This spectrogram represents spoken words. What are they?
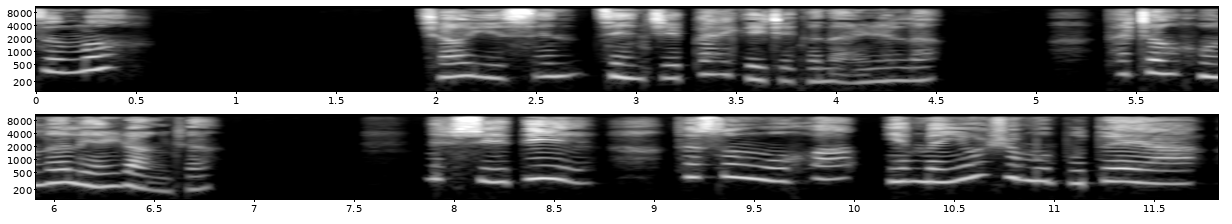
怎么？乔雨欣简直败给这个男人了，他涨红了脸，嚷着：“那学弟，他送我花也没有什么不对啊。”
